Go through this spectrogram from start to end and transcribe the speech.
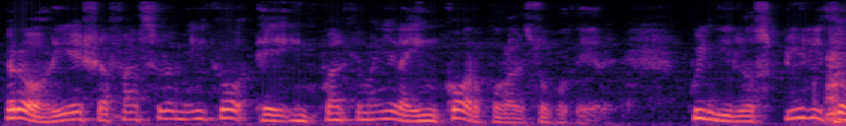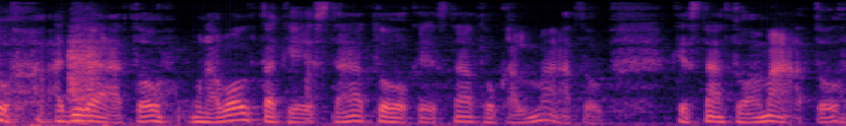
però riesce a farsi un amico e in qualche maniera incorpora il suo potere. Quindi lo spirito adirato, una volta che è stato, che è stato calmato, che è stato amato,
